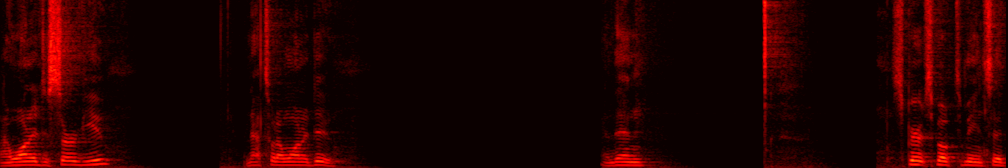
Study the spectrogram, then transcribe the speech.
I wanted to serve you, and that's what I want to do. And then Spirit spoke to me and said,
